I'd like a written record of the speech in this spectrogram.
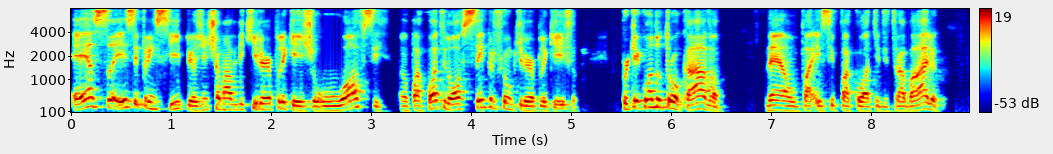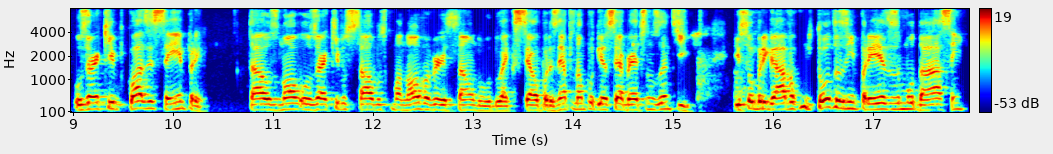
Essa, esse princípio a gente chamava de killer application. O Office, o pacote do Office sempre foi um killer application. Porque quando trocava né, esse pacote de trabalho, os arquivos quase sempre, tá, os, novos, os arquivos salvos com uma nova versão do, do Excel, por exemplo, não podiam ser abertos nos antigos. Isso obrigava que todas as empresas mudassem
